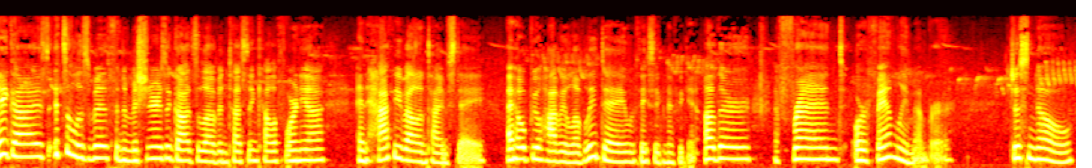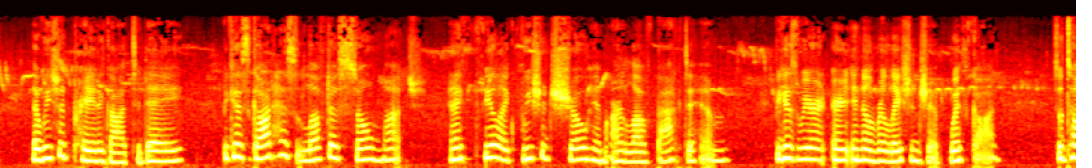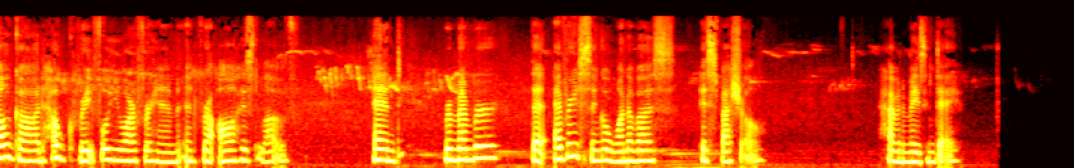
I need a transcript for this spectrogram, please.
Hey guys, it's Elizabeth from the Missionaries of God's Love in Tustin, California, and happy Valentine's Day. I hope you'll have a lovely day with a significant other, a friend, or a family member. Just know that we should pray to God today because God has loved us so much, and I feel like we should show Him our love back to Him because we are in a relationship with God. So tell God how grateful you are for Him and for all His love. And remember that every single one of us is special. Have an amazing day.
